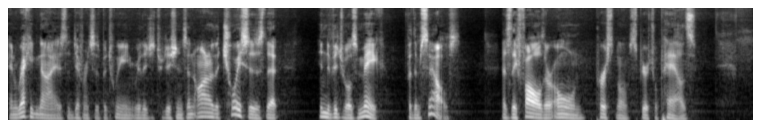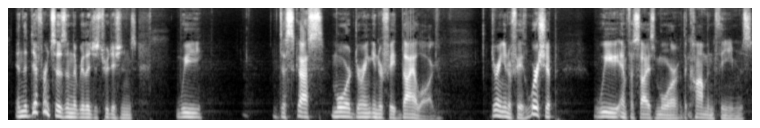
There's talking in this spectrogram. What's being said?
and recognize the differences between religious traditions and honor the choices that individuals make for themselves as they follow their own personal spiritual paths. And the differences in the religious traditions we discuss more during interfaith dialogue. During interfaith worship, we emphasize more the common themes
